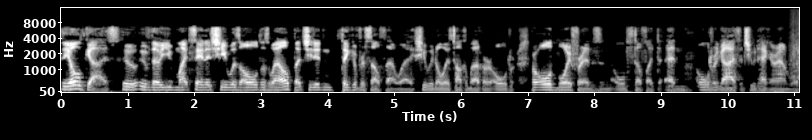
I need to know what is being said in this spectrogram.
the old guys who, even though you might say that she was old as well, but she didn't think of herself that way. She would always talk about her old her old boyfriends and old stuff like that, and older guys that she would hang around with.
